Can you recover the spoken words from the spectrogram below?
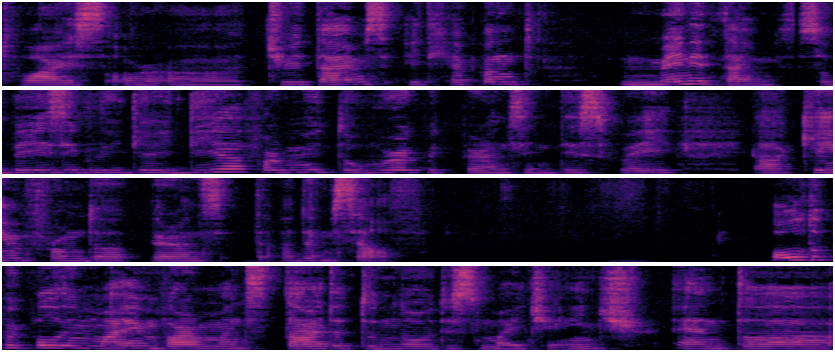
twice or uh, three times, it happened many times. So basically the idea for me to work with parents in this way uh, came from the parents th themselves all the people in my environment started to notice my change and uh,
